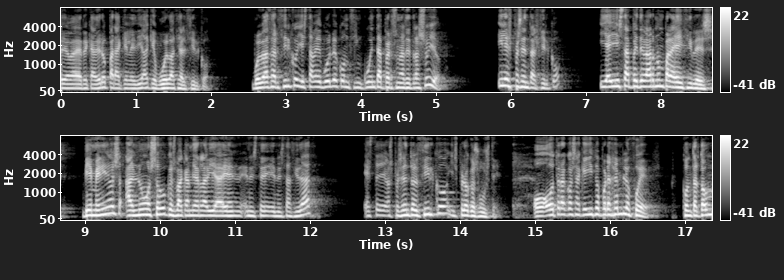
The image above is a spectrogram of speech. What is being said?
lleva de recadero para que le diga que vuelva hacia el circo. Vuelve hacia el circo y esta vez vuelve con 50 personas detrás suyo. Y les presenta el circo. Y ahí está Pete Barnum para decirles, bienvenidos al nuevo show que os va a cambiar la vida en este, en esta ciudad. Este, os presento el circo y espero que os guste. O otra cosa que hizo, por ejemplo, fue, contrató, un,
